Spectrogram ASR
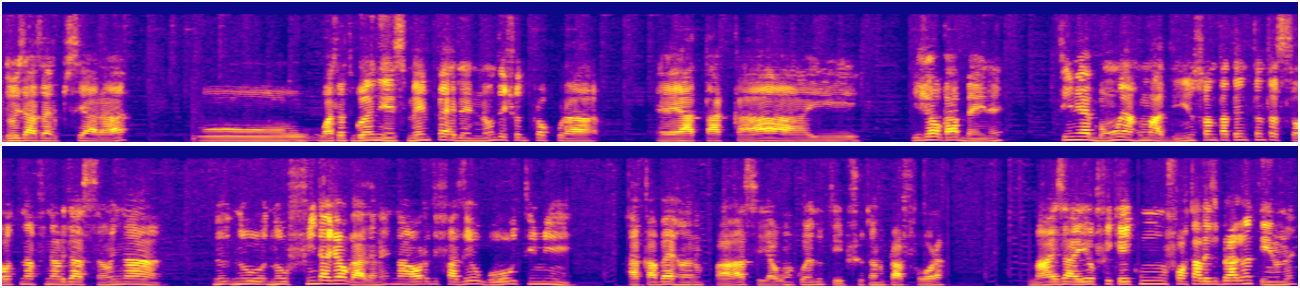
2 a 0 pro Ceará. o, o Atlético Goianiense, mesmo perdendo, não deixou de procurar é, atacar e, e jogar bem, né? O time é bom, é arrumadinho, só não tá tendo tanta sorte na finalização e na, no, no, no fim da jogada, né? Na hora de fazer o gol, o time acaba errando passe, alguma coisa do tipo, chutando para fora. Mas aí eu fiquei com Fortaleza e Bragantino, né?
